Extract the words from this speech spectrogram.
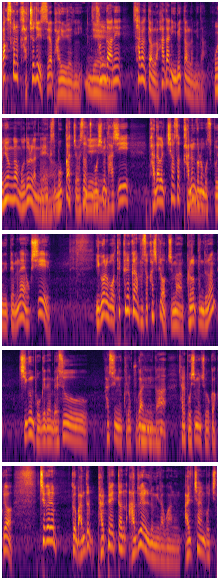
박스권에 갇혀져 있어요. 바이오젠이 예. 상단이 400달러, 하단이 200달러입니다. 5년간 못 올랐네요. 네, 그래서 못 갔죠. 그래서 예, 보시면 예. 다시 바닥을 치어서 가는 그런 모습 보이기 때문에 혹시 이거를 뭐 테크니컬한 분석하실 필요 없지만 그런 분들은 지금 보게 되면 매수 할 수 있는 그런 구간이니까 음. 잘 보시면 좋을 것 같고요. 최근에 그 만들 발표했던 아두엘름이라고 하는 알츠하이머 치-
